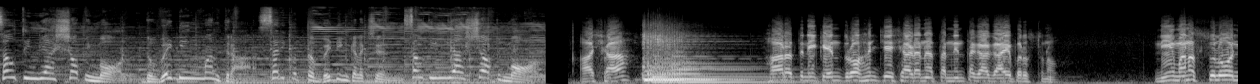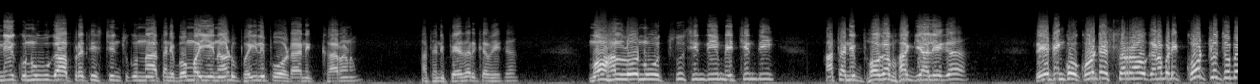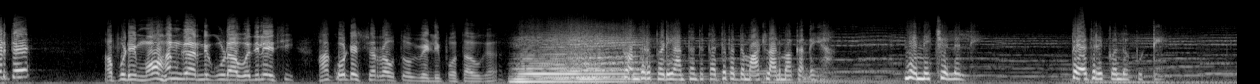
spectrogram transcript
South India shopping mall the wedding Mantra సరికొత్త wedding collection South India shopping mall Asha Bharat నీకేం ద్రోహం చేశాడని అతన్ని ఇంతగా గాయపరుస్తున్నావు. నీ మనస్సులో నీకు నువ్వుగా ప్రతిష్ఠించుకున్న అతని బొమ్మ ఈనాడు పైలిపోవడానికి కారణం అతని పేదరికమేగా? మోహన్లో నువ్వు చూసింది మెచ్చింది అతని భోగభాగ్యాలేగా? రేపింకో కోటేశ్వరరావు కనబడి కోట్లు చూపెడితే అప్పుడు ఈ మోహన్ గారిని కూడా వదిలేసి ఆ కోటేశ్వరరావుతో వెళ్ళిపోతావుగా. తొందరపడి అంతంత పెద్ద పెద్ద మాట్లాడమా కన్నయ్య నేను నీ చెల్లెల్ని పేదరికంలో పుట్టి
